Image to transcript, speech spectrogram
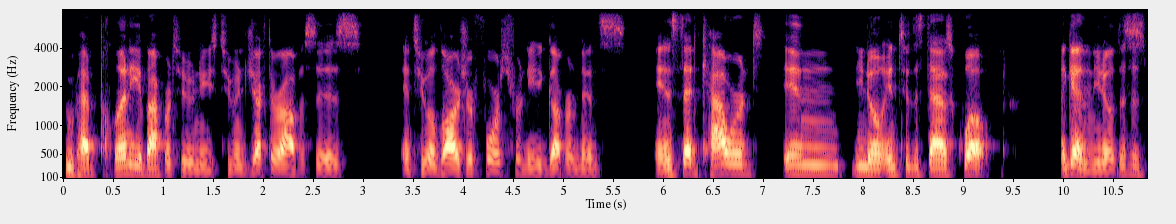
who've had plenty of opportunities to inject their offices into a larger force for needed governance instead cowered in, you know, into the status quo. Again, you know, this is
